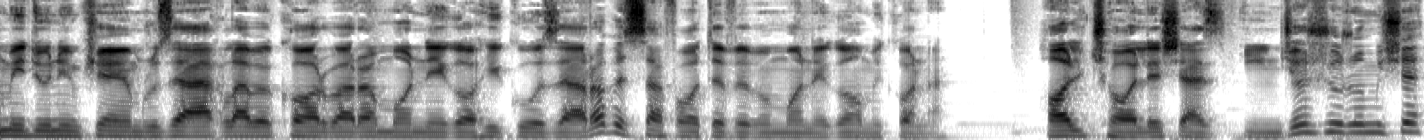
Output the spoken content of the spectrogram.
می‌دونیم که امروز اغلب کاربران ما نگاهی گذرا به صفحات وب ما نگاه می‌کنن. حال چالش از اینجا شروع میشه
